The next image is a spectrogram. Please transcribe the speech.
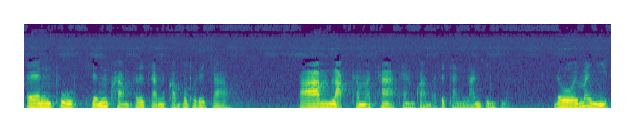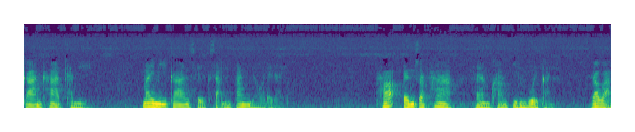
เป็นผู้เห็นความอัศจรรย์ของพระพุทธเจ้า ตามหลักธรรมชาติแห่งความอัศจรรย์นั้นจริง ๆ โดยไม่มีการคาดคะเนไม่มีการเสกสรรตั้นยอใด ๆ เพราะเป็นสภาพแห่งความจริงด้วยกัน ระหว่าง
